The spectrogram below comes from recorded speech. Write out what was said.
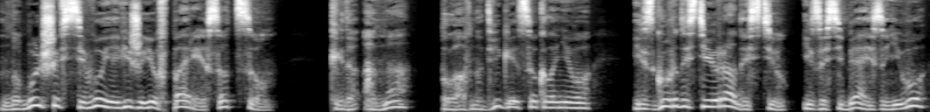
Но больше всего я вижу ее в паре с отцом, когда она плавно двигается около него и с гордостью и радостью и за себя, и за него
